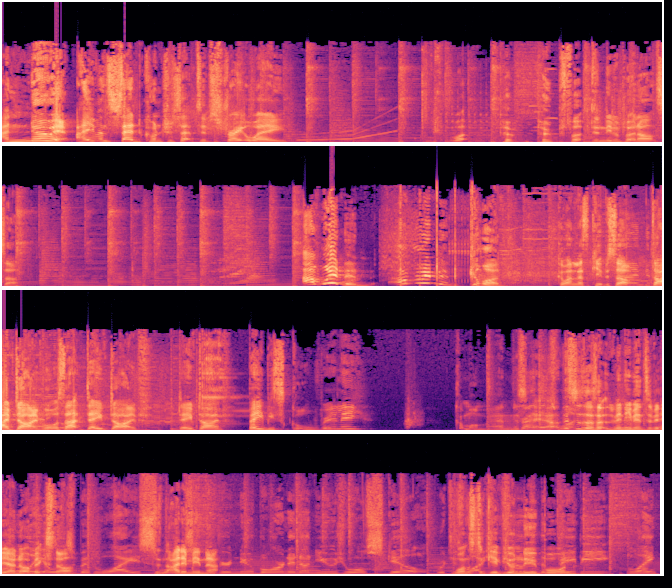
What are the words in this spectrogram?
I knew it. I even said contraceptive straight away. What? Poop, poop foot didn't even put an answer. I'm winning. I'm winning. Come on. Come on, let's keep this up. Dive, dive. What was that? Dave dive. Dave dive? Baby school, really? Come on, man. This, uh, this is a mini mints video, not a big star. Weiss I didn't mean that. Your newborn an unusual skill, Wants to give your newborn- baby blank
